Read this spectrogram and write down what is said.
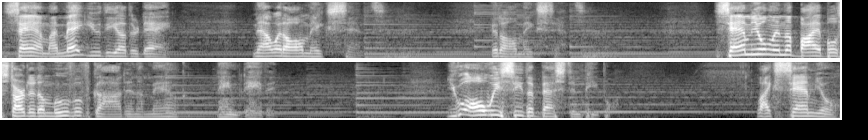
Sam, I met you the other day. Now it all makes sense. It all makes sense. Samuel in the Bible started a move of God in a man named David. You always see the best in people. Like Samuel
